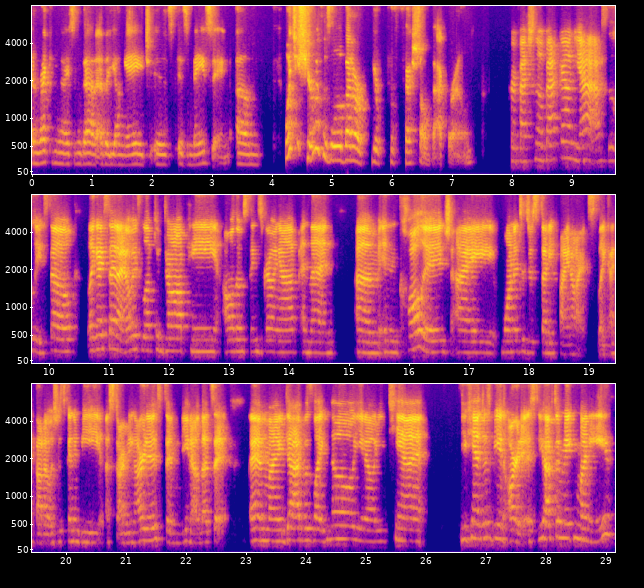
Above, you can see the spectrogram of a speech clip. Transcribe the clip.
and recognizing that at a young age is is amazing. Um, why don't you share with us a little about our your professional background? Professional background? Yeah absolutely. So like i said i always loved to draw paint all those things growing up. And then um, in college, I wanted to just study fine arts. Like I thought I was just going to be a starving artist, and you know that's it. And my dad was like, "No, you know, you can't. You can't just be an artist. You have to make money.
